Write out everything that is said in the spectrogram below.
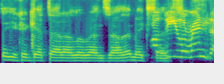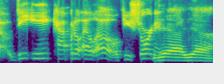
that you could get that out of Lorenzo. That makes Well, sense. D Lorenzo, D E capital L O. If you shorten it, yeah, yeah.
